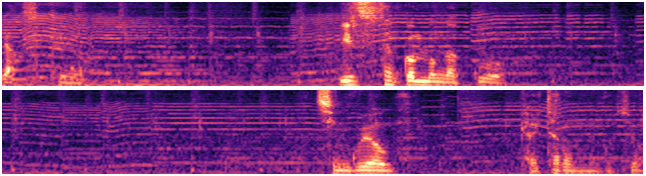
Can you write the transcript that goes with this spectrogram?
약속해요. 일수상권만 갖고 진구 형 별탈 없는 거죠?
